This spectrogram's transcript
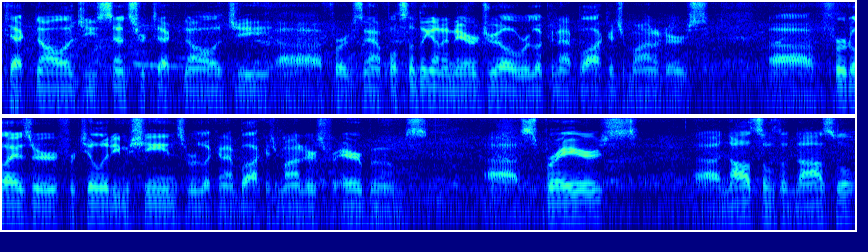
technology, sensor technology. Uh, for example, something on an air drill, we're looking at blockage monitors. Uh, fertilizer, fertility machines, we're looking at blockage monitors for air booms. Uh, sprayers, uh, nozzle to nozzle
